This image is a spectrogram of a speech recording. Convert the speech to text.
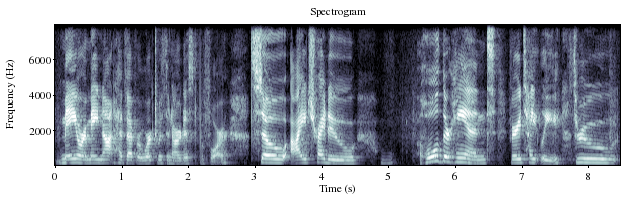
may or may not have ever worked with an artist before. So I try to hold their hand very tightly through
